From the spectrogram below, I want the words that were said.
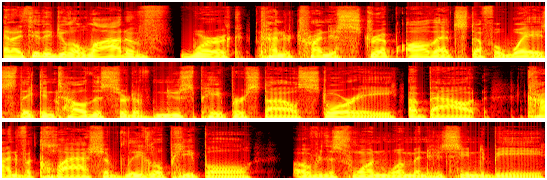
And I think they do a lot of work kind of trying to strip all that stuff away so they can tell this sort of newspaper style story about kind of a clash of legal people over this one woman who seemed to be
